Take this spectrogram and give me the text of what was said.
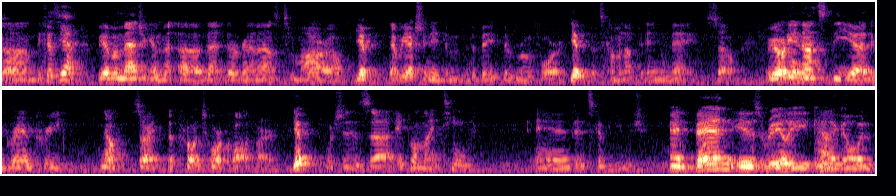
Um, because yeah, we have a magic em- uh, event that we're going to announce tomorrow. Yep. that we actually need the, the, the room for. Yep. That's coming up in May. So we already announced the uh, the Grand Prix. No, sorry, the Pro Tour qualifier, Yep. which is uh, April 19th, and it's gonna be huge. And Ben is really kind of going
